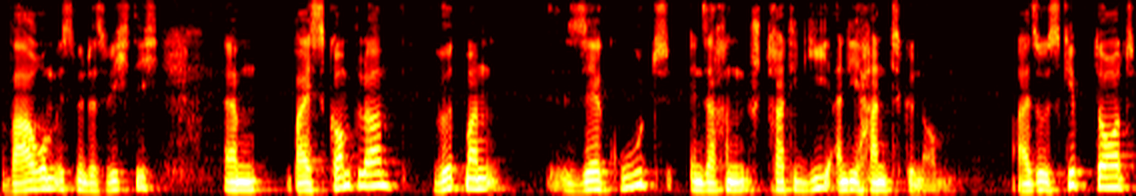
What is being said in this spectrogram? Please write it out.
warum ist mir das wichtig? Ähm, bei Scompler wird man sehr gut in Sachen Strategie an die Hand genommen. Also es gibt dort,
